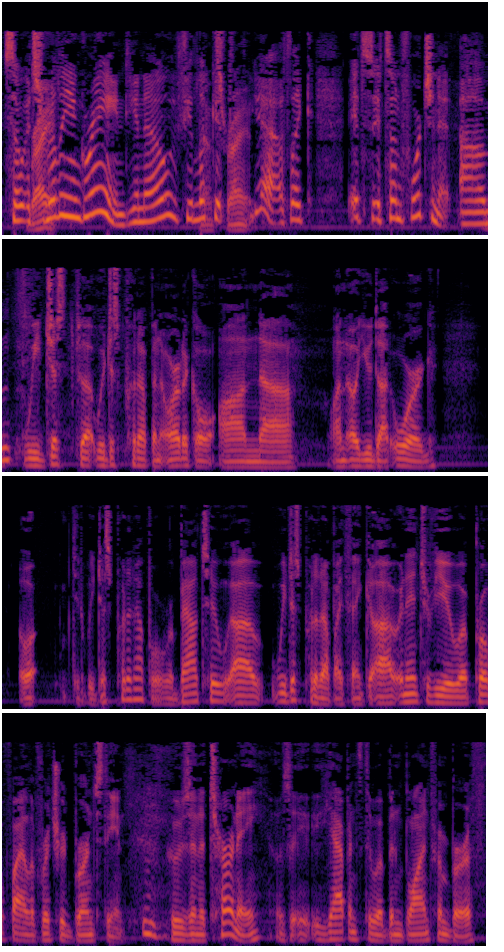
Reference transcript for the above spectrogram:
So it's Right. really ingrained, you know. If you look That's at, right. yeah, it's like it's it's unfortunate. Um, we just uh, we just put up an article on uh, on OU.org. Did we just put it up or we're about to? Uh, we just put it up, I think. Uh, an interview, a profile of Richard Bernstein, who's an attorney. who's- He happens to have been blind from birth,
